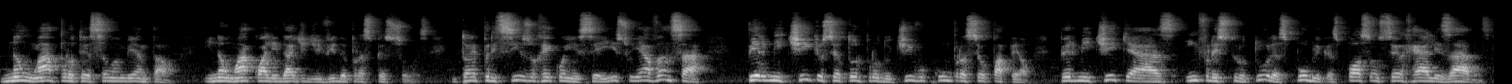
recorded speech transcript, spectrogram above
não há proteção ambiental e não há qualidade de vida para as pessoas. Então é preciso reconhecer isso e avançar, permitir que o setor produtivo cumpra seu papel, permitir que as infraestruturas públicas possam ser realizadas,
